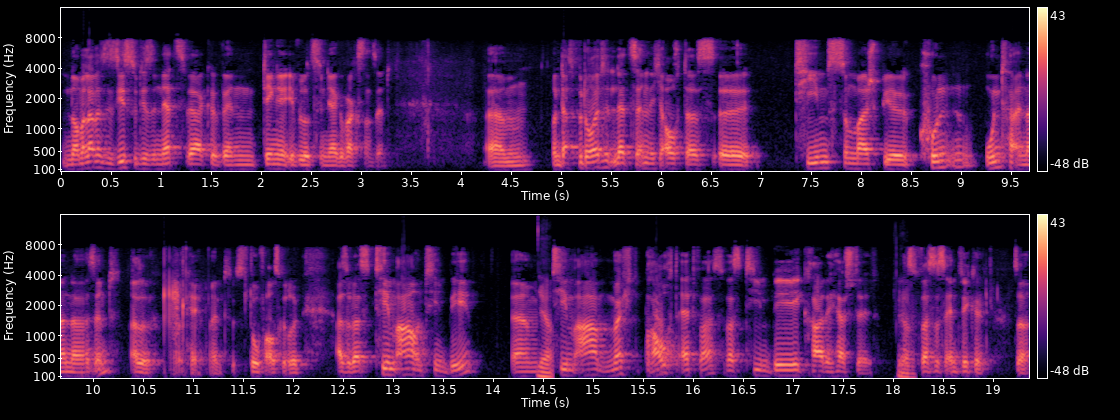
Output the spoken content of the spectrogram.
normalerweise siehst du diese Netzwerke, wenn Dinge evolutionär gewachsen sind. Ähm, und das bedeutet letztendlich auch, dass äh, Teams zum Beispiel Kunden untereinander sind. Also, okay, das ist doof ausgedrückt. Also das Team A und Team B ähm, ja. Team A möchte, braucht etwas, was Team B gerade herstellt, ja. was, was es entwickelt. So,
